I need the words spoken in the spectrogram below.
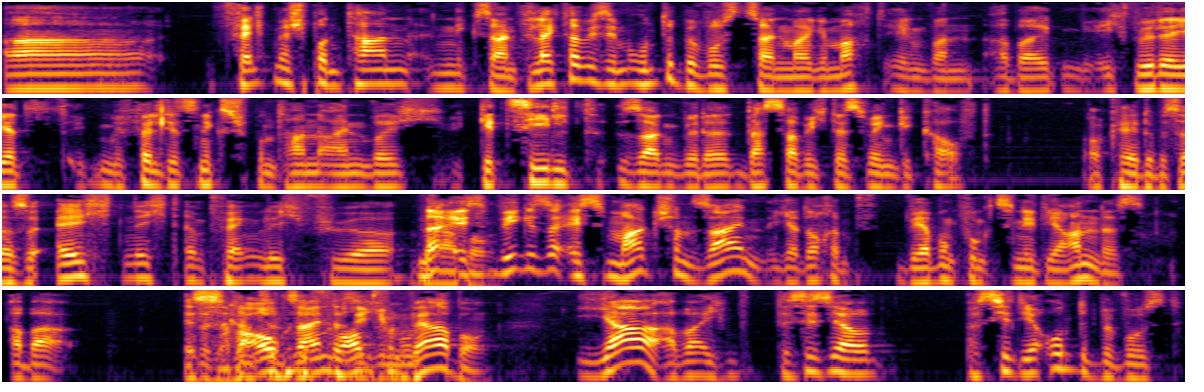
Äh, fällt mir spontan nichts ein. Vielleicht habe ich es im Unterbewusstsein mal gemacht irgendwann, aber ich würde jetzt, mir fällt jetzt nichts spontan ein, weil ich gezielt sagen würde, das habe ich deswegen gekauft. Okay, du bist also echt nicht empfänglich für Na, Werbung. es, wie gesagt, es mag schon sein. Ja doch, Werbung funktioniert ja anders. Aber es ist aber auch eine sein, dass Form ich von Werbung. ja, aber ich, das ist ja, passiert ja unterbewusst.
